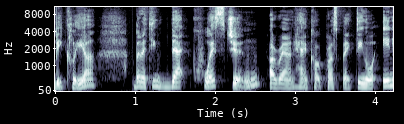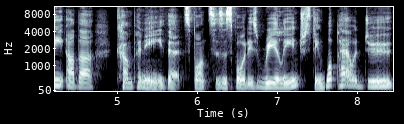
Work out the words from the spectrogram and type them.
be clear. But I think that question around Hancock Prospecting or any other company that sponsors a sport is really interesting. What power do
